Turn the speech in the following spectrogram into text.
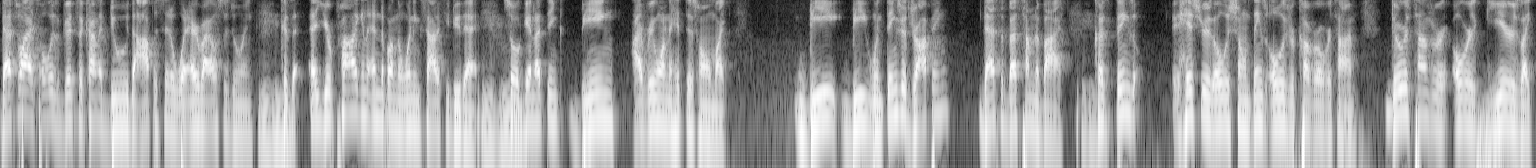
that's why it's always good to kind of do the opposite of what everybody else is doing, mm-hmm. because uh, you're probably gonna end up on the winning side if you do that. Mm-hmm. So again, I think being, I really want to hit this home, like be be when things are dropping, that's the best time to buy, mm-hmm. because things, history has always shown things always recover over time. There was times where over years, like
